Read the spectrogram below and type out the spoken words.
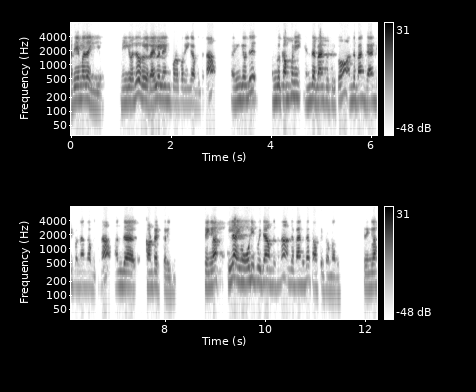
அதே மாதிரி தான் இங்கேயும். நீங்க வந்து ஒரு ரயில்வே லைன் போட போறீங்க அப்படின்னா நீங்க வந்து உங்க கம்பெனி எந்த பேங்க் வச்சிருக்கோ அந்த பேங்க் கேரண்டி பண்ணாங்க அப்படின்னா அந்த கான்ட்ராக்ட் கிடைக்கும். சரிங்களா? இல்ல இவன் ஓடி போயிட்டான் அப்படின்னா அந்த பேங்க் தான் காசு கட்டுற மாதிரி சரிங்களா?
